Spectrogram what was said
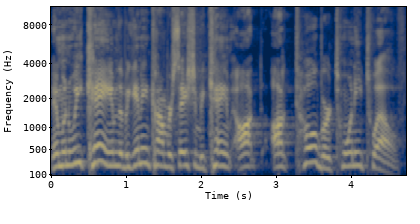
And when we came, the beginning conversation became October 2012.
